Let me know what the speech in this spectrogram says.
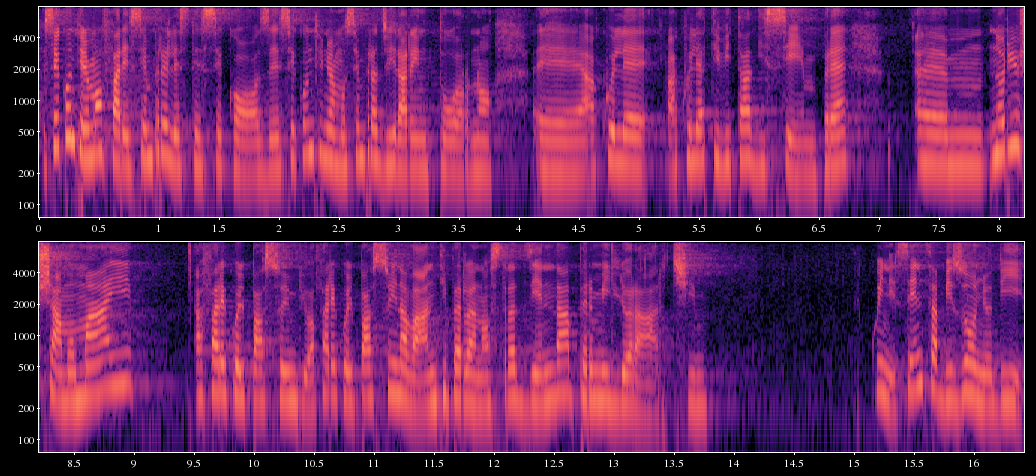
se, continuiamo a fare sempre le stesse cose, se continuiamo sempre a girare intorno eh, a, quelle, a, quelle, attività di sempre, ehm, non riusciamo mai a fare quel passo in più, a fare quel passo in avanti per la nostra azienda per migliorarci. Quindi senza bisogno di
